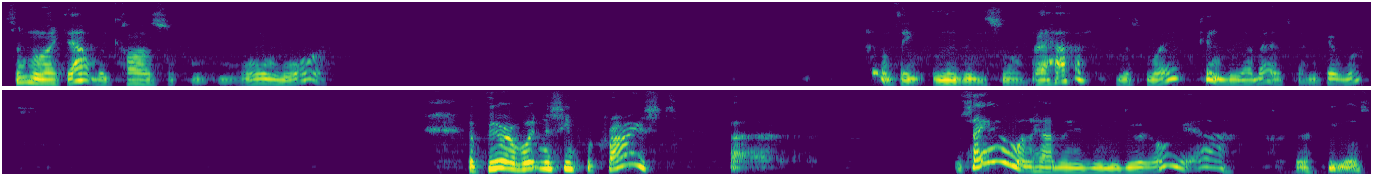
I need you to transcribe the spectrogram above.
Something like that would cause world war. I don't think living's so bad this way. It couldn't be that bad. It's going to get worse. The fear of witnessing for Christ, uh, Satan wouldn't have anything to do with it. Oh, yeah. he goes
